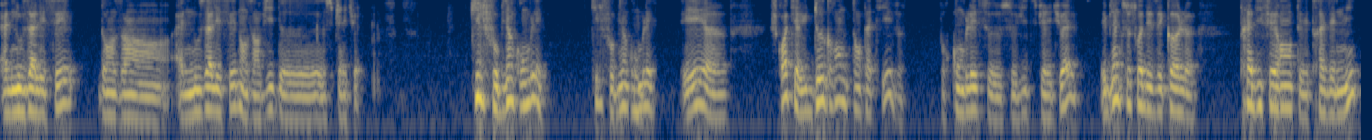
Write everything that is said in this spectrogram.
elle nous a laissé dans un, elle nous a laissé dans un vide euh, spirituel qu'il faut bien combler, qu'il faut bien combler. Et euh, je crois qu'il y a eu deux grandes tentatives pour combler ce, vide spirituel. Et bien que ce soit des écoles très différentes et très ennemies,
